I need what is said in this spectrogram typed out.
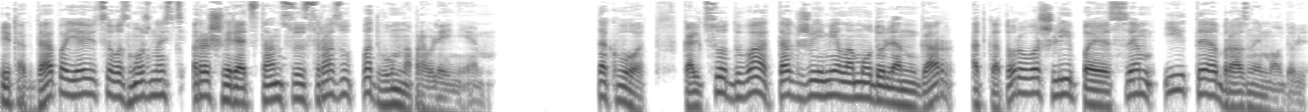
И тогда появится возможность расширять станцию сразу по двум направлениям. Так вот, кольцо-2 также имело модуль ангар, от которого шли PSM и Т-образный модуль.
